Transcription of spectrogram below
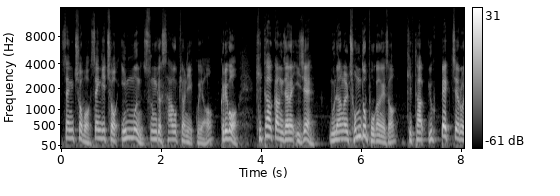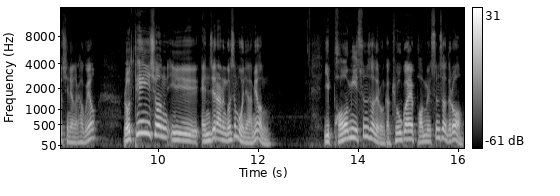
생초보, 생기초, 인문, 수능적 사고편이 있고요. 그리고 기타 강좌는 이제 문항을 좀 더 보강해서 기타 600제로 진행을 하고요. 로테이션 이 엔제라는 것은 뭐냐면 이 범위 순서대로 그러니까 교과의 범위 순서대로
